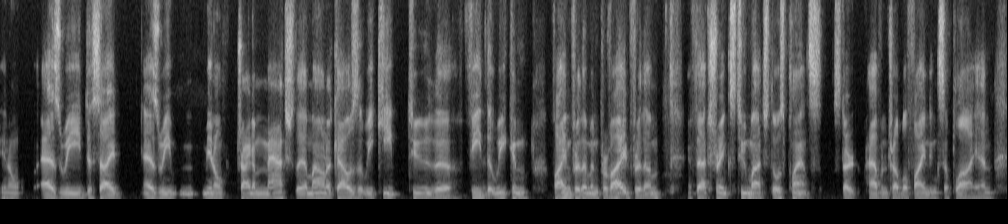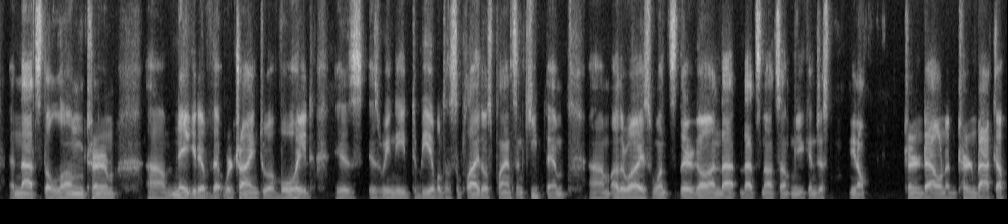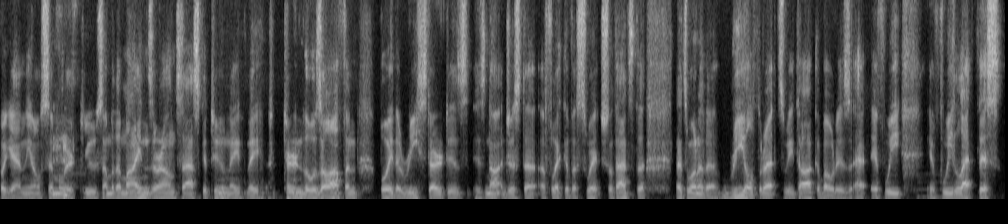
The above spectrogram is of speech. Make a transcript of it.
you know, as we decide, as we, you know, try to match the amount of cows that we keep to the feed that we can find for them and provide for them, if that shrinks too much, those plants start having trouble finding supply. And and that's the long term um, negative that we're trying to avoid is is we need to be able to supply those plants and keep them. Um, otherwise once they're gone that that's not something you can just you know turn down and turn back up again you know similar to some of the mines around saskatoon. They they turned those off and boy the restart is is not just a, a, flick of a switch. So that's the that's one of the real threats we talk about is uh, if we if we let this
